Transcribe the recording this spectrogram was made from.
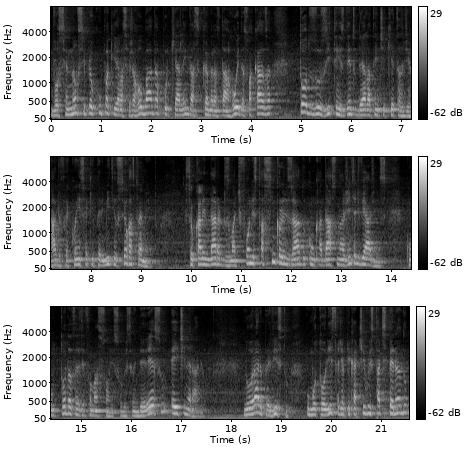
Você não se preocupa que ela seja roubada, porque além das câmeras da rua e da sua casa, todos os itens dentro dela têm etiquetas de radiofrequência que permitem o seu rastreamento. Seu calendário do smartphone está sincronizado com o cadastro na agência de viagens, com todas as informações sobre seu endereço e itinerário. No horário previsto, o motorista de aplicativo está te esperando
